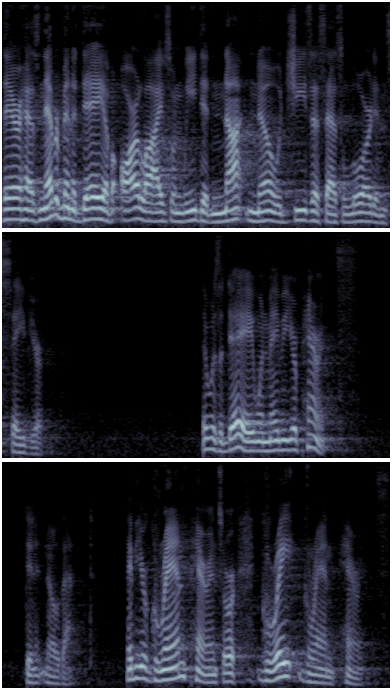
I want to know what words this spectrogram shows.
there has never been a day of our lives when we did not know Jesus as Lord and Savior, there was a day when maybe your parents didn't know that. Maybe your grandparents or great grandparents.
